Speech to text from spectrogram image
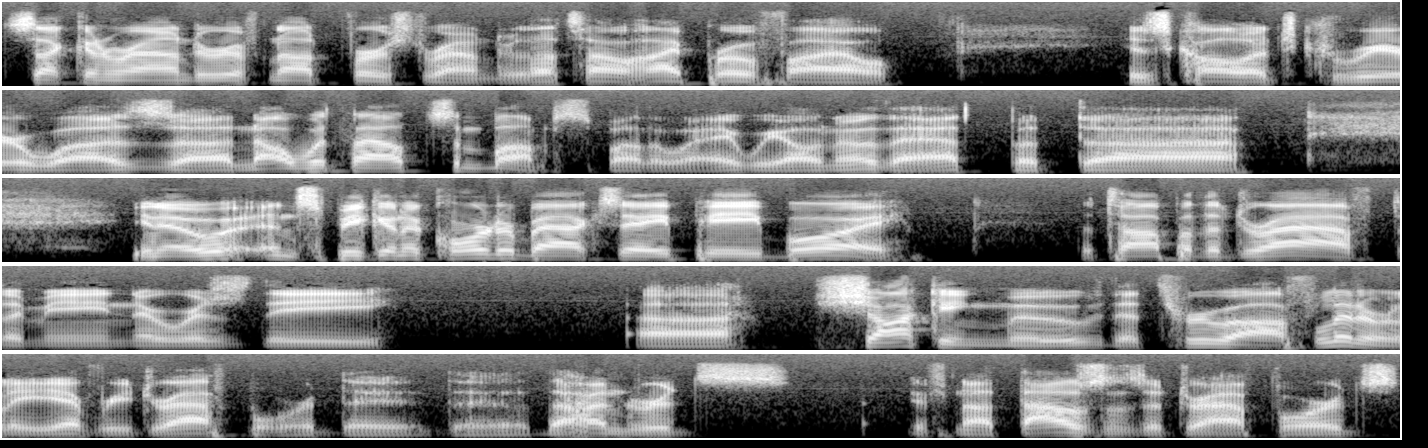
second rounder, if not first rounder. That's how high profile his college career was. Uh, not without some bumps, by the way. We all know that. But, uh, you know, and speaking of quarterbacks, AP, boy, the top of the draft, I mean, there was the uh, shocking move that threw off literally every draft board, the, the, the hundreds, if not thousands of draft boards,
